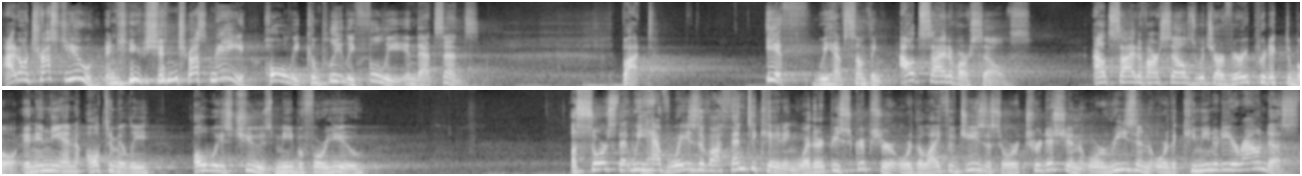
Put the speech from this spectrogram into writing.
I don't trust you, and you shouldn't trust me wholly, completely, fully in that sense. But if we have something outside of ourselves, outside of ourselves which are very predictable, and in the end, ultimately, always choose me before you, a source that we have ways of authenticating, whether it be scripture or the life of Jesus or tradition or reason or the community around us,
